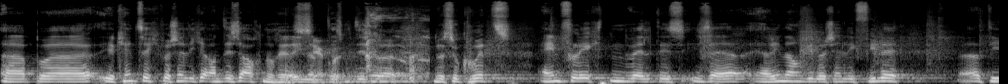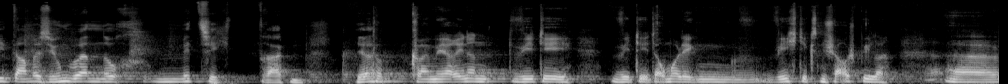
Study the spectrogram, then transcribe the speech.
Aber ihr könnt euch wahrscheinlich an das auch noch erinnern, dass wir das nur, nur, so kurz einflechten, weil das ist eine Erinnerung, die wahrscheinlich viele, äh, die damals jung waren, noch mit sich tragen. Ja? Da kann ich mich erinnern, wie die, wie die damaligen wichtigsten Schauspieler, ja. äh,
